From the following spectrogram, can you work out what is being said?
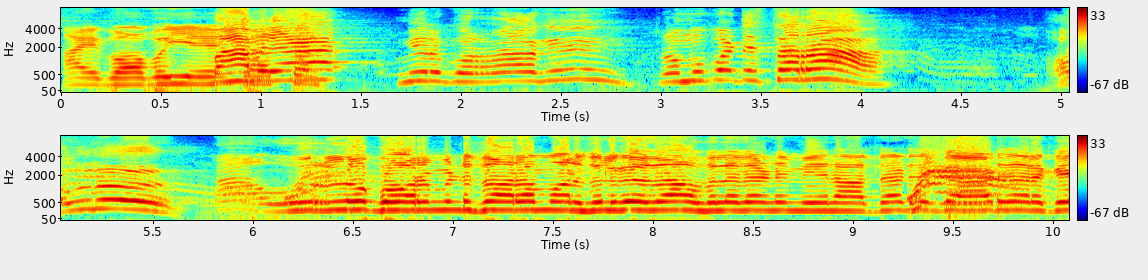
అయ్య బాబు బాబయ్య? మీరు గుర్రాలకి రొమ్ము పట్టిస్తారా? అవును. ఆ ఊర్లో గవర్నమెంట్ ద్వారా మనుషులు కదా అవసలేదండి మీరు అట్లాంటి గాడిదలకి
